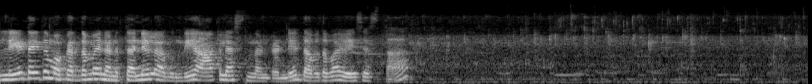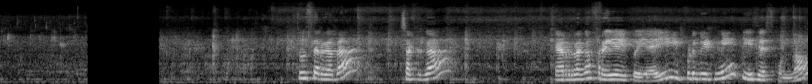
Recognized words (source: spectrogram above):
లేట్ అయితే మా పెద్దమ్మాయి నన్ను తన్నేలాగుంది ఆకలేస్తుందంటండి. దబదబా వేసేస్తా. చూసారు కదా? చక్కగా ఎర్రగా ఫ్రై అయిపోయాయి. ఇప్పుడు వీటిని తీసేసుకుందాం.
